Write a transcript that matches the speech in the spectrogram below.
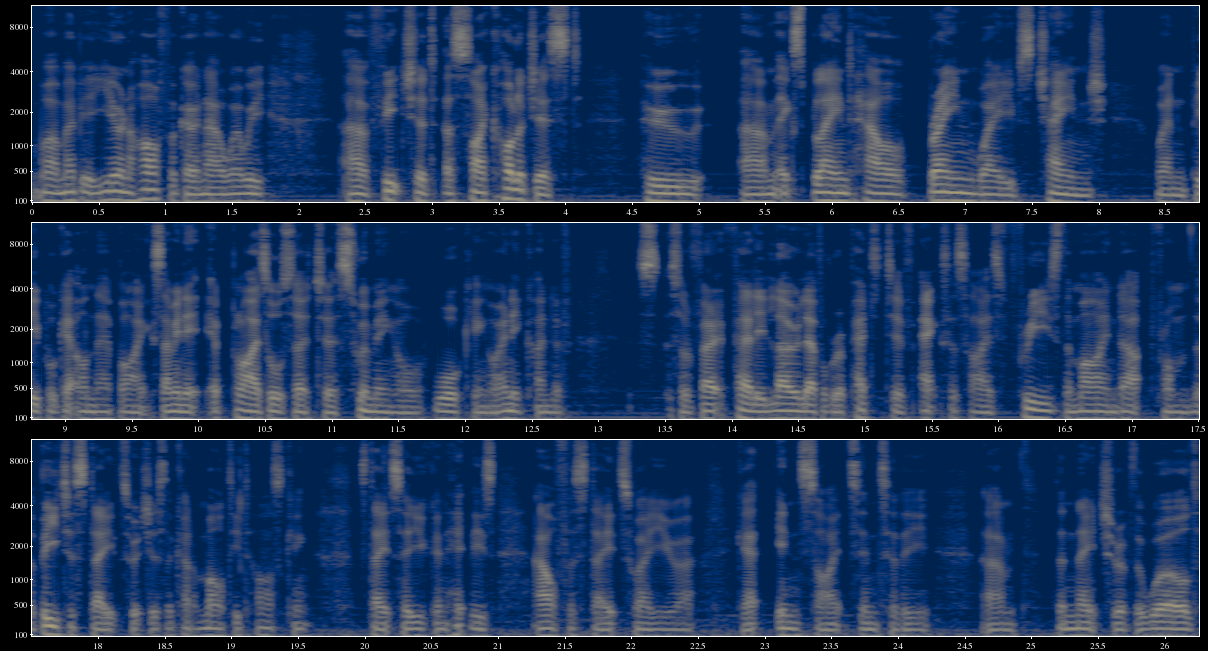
well, maybe a year and a half ago now, where we uh, featured a psychologist who um, explained how brain waves change when people get on their bikes. I mean, it applies also to swimming or walking or any kind of sort of fairly low level repetitive exercise frees the mind up from the beta states, which is the kind of multitasking state. So you can hit these alpha states where you uh, get insights into the um, the nature of the world.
